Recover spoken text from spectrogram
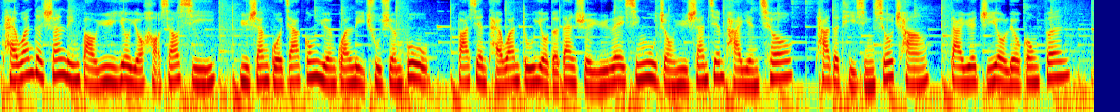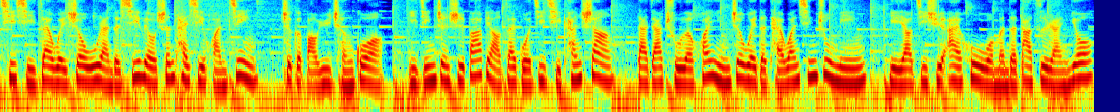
台湾的山林保育又有好消息，玉山国家公园管理处宣布，发现台湾独有的淡水鱼类新物种玉山尖爬岩鳅，它的体型修长，大约只有六公分，栖息在未受污染的溪流生态系环境。这个保育成果已经正式发表在国际期刊上，大家除了欢迎这位的台湾新著名，也要继续爱护我们的大自然哟。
